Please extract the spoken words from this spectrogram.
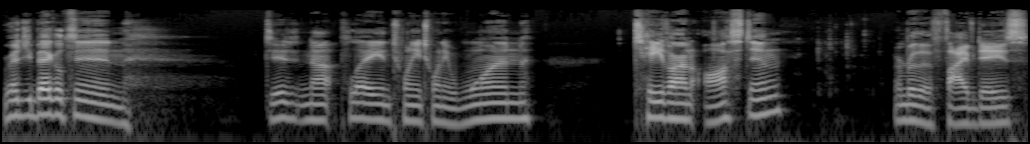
Reggie Begelton did not play in 2021. Tavon Austin. Remember the five days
